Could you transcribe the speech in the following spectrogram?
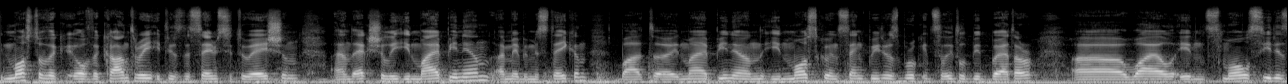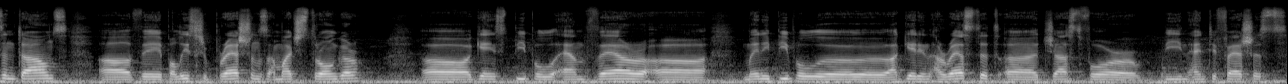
in most of the of the country it is the same situation, and actually, in my opinion, I may be mistaken, but uh, in my opinion, in Moscow and Saint Petersburg it's a little bit better, uh, while in small cities and towns uh, the police repressions are much stronger. Uh, against people, and there uh, many people uh, are getting arrested just for being anti-fascists,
